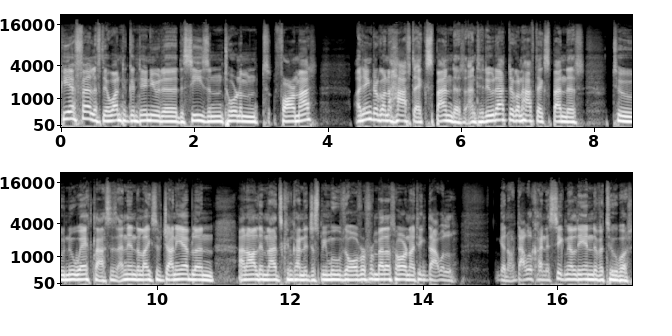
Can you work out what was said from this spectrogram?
PFL, if they want to continue the, the season tournament format, I think they're going to have to expand it. And to do that, they're going to have to expand it to new weight classes. And then the likes of Johnny Eblen and all them lads can kind of just be moved over from Bellator. And I think that will, you know, that will kind of signal the end of it too. But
